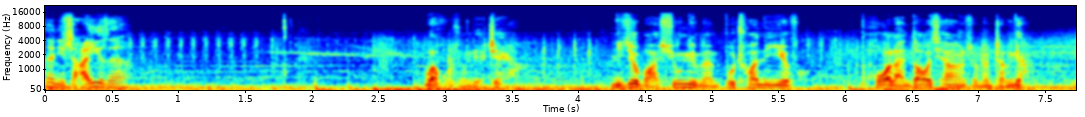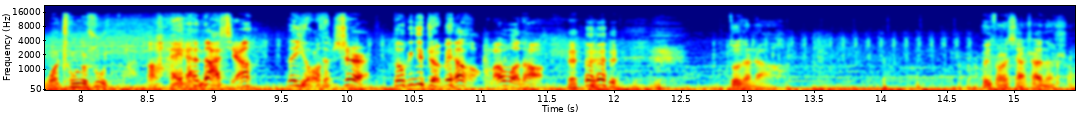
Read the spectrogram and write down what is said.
那你啥意思呀？万虎兄弟，这样，你就把兄弟们不穿的衣服、破烂刀枪什么整点，我充个数就完。哎呀，那行，那有的是，都给你准备好了，我都。杜团长，回头下山的时候，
